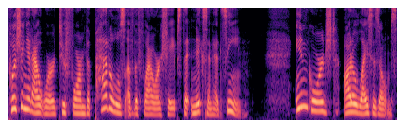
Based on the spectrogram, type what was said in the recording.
pushing it outward to form the petals of the flower shapes that Nixon had seen. Engorged autolysosomes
